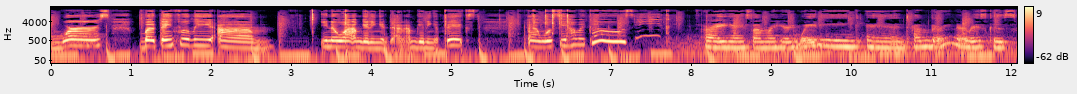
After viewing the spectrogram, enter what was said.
worse. But thankfully um you know what? I'm getting it done. I'm getting it fixed. And we'll see how it goes all right you guys so i'm right here waiting and i'm very nervous because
